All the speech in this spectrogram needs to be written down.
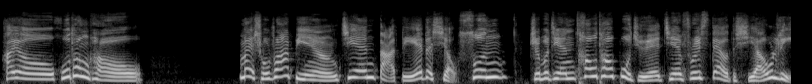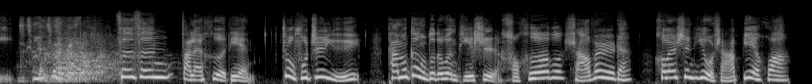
还有胡同口卖手抓饼兼打碟的小孙，直播间滔滔不绝兼 freestyle 的小李，纷纷发来贺电。祝福之余，他们更多的问题是：好喝不？啥味儿的？喝完身体有啥变化？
